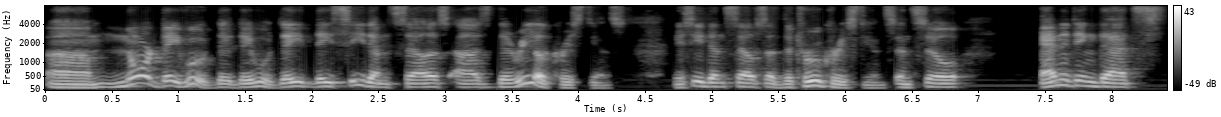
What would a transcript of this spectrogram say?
Um, nor they would. They, they would. They they see themselves as the real christians. They see themselves as the true christians. And so anything that's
